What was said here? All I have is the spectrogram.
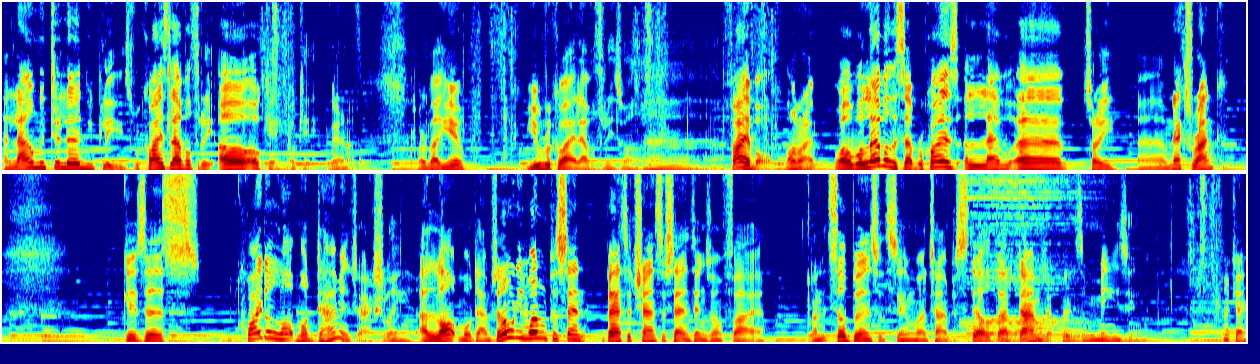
Allow me to learn you, please. Requires level 3. Oh, okay, okay, fair enough. What about you? You require level 3 as well. Ah, fireball. Alright. Well, we'll level this up. Requires a level... Uh, sorry. Uh, next rank. Gives us quite a lot more damage, actually. A lot more damage. So only 1% better chance of setting things on fire. And it still burns for the same amount of time. But still, that damage upgrade is amazing. Okay.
